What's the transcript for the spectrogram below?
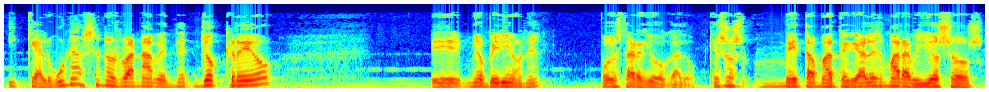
y que algunas se nos van a vender. Yo creo, eh, mi opinión, ¿eh? puedo estar equivocado, que esos metamateriales maravillosos,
